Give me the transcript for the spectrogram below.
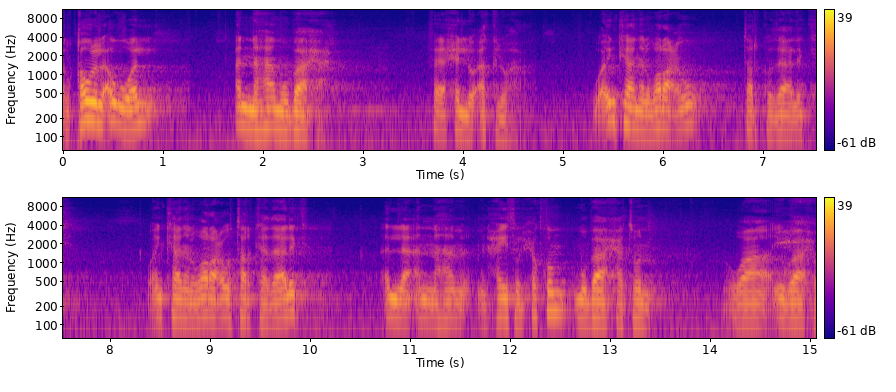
القول الأول أنها مباحة فيحل أكلها وإن كان الورع ترك ذلك وإن كان الورع ترك ذلك إلا أنها من حيث الحكم مباحة ويباح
